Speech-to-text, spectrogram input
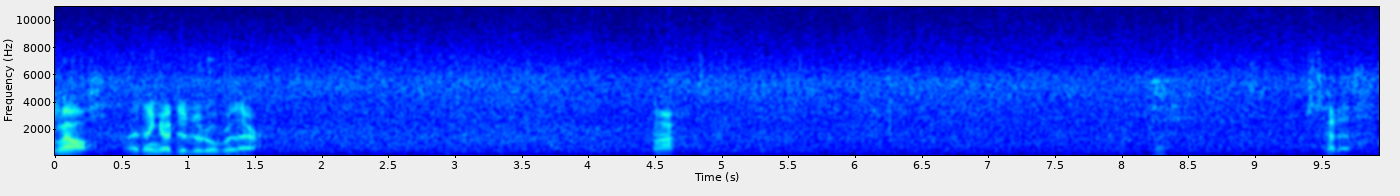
Well, I think I did it over there. Ah. Just had a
